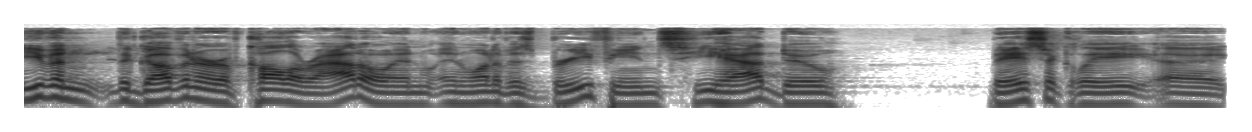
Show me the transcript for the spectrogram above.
even the governor of Colorado in, in one of his briefings, he had to basically uh,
